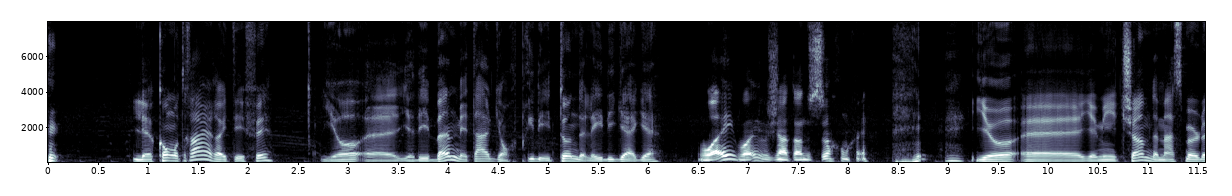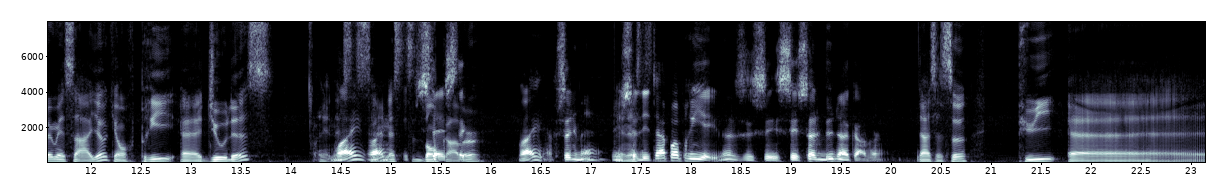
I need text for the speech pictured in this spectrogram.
le contraire a été fait. Il y, a, euh, il y a des bandes métal qui ont repris des tonnes de Lady Gaga. Oui, oui, j'ai entendu ça. ouais. Il y a, euh, il y a mes chums de Mass Murder Messiah qui ont repris euh, Judas. Ouais, ouais. un esti bon C'est- cover. Oui, absolument. Il se c'est- l'était approprié. C'est- C'est c'est ça le but d'un cover. Ah, c'est ça. Puis, euh,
